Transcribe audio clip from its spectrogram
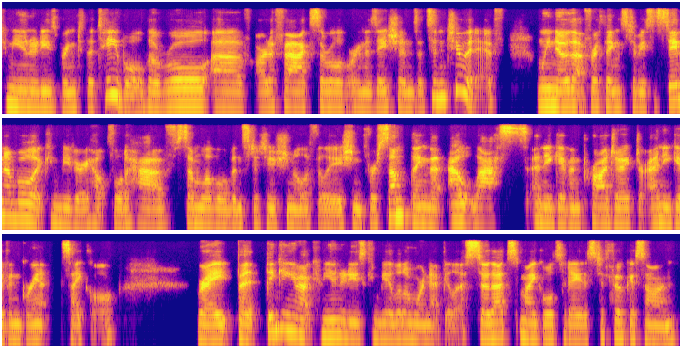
communities bring to the table, the role of artifacts, the role of organizations, it's intuitive. We know that for things to be sustainable, it can be very helpful to have some level of institutional affiliation for something that outlasts any given project or any given grant cycle, right? But thinking about communities can be a little more nebulous. So that's my goal today is to focus on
